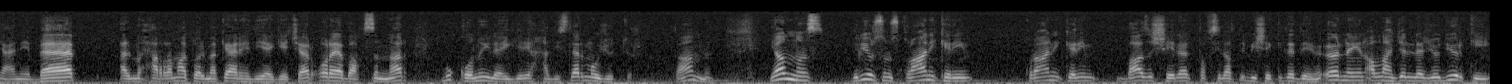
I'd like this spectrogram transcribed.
Yani bab el muharramat vel mekarih diye geçer. Oraya baksınlar. Bu konuyla ilgili hadisler mevcuttur. Tamam mı? Yalnız biliyorsunuz Kur'an-ı Kerim Kur'an-ı Kerim bazı şeyler tafsilatlı bir şekilde değiniyor. Örneğin Allah Celle diyor ki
